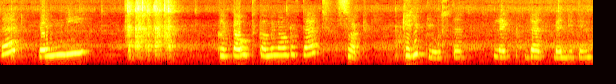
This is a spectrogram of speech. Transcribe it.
That bendy cutout coming out of that shut. Can you close that? Like that bendy thing?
